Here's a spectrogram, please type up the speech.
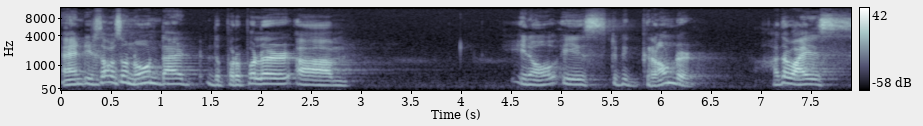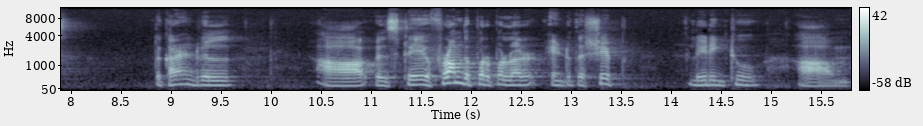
And it is also known that the propeller um, you know is to be grounded otherwise the current will uh, will stay from the propeller into the ship leading to um,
